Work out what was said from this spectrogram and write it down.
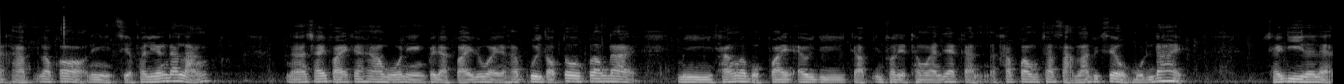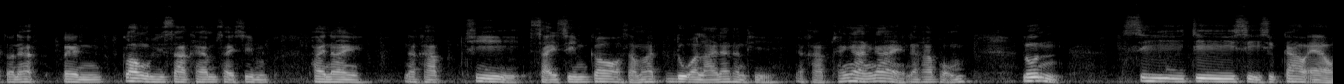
นะครับ แล้วก็นี่เสียบไฟเลี้ยงด้านหลังนะใช้ไฟแค่ 5 โวลต์เองประหยัดไฟด้วยนะครับ คุยตอบโต้กล้องได้ มีทั้งระบบไฟ LED กับอินฟราเรดทำงานแยกกันนะครับความชัด3ล้านพิกเซลหมุนได้ ใช้ดีเลยแหละตัวนี้เป็นกล้อง Visa Cam ใส่ซิมภายใน นะครับ ที่ใส่ซิมก็สามารถดูออนไลน์ได้ทันทีนะครับ ใช้งานง่ายนะครับผม รุ่น CG 4 9 L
